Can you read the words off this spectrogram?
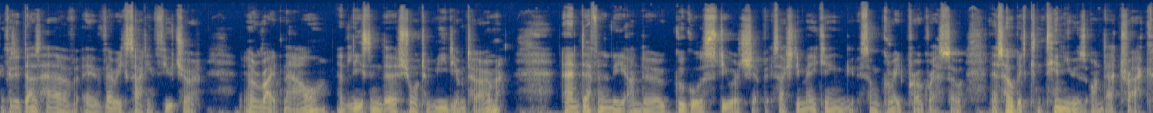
because it does have a very exciting future uh, right now, at least in the short to medium term and definitely under Google's stewardship, it's actually making some great progress. So let's hope it continues on that track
